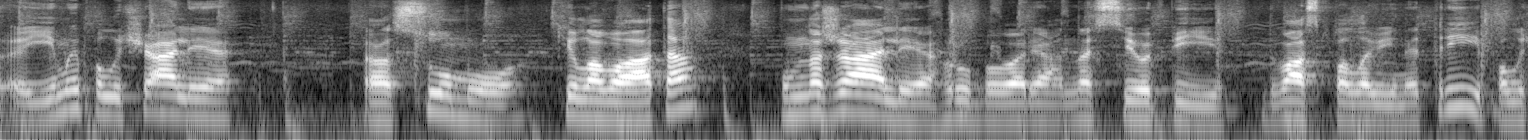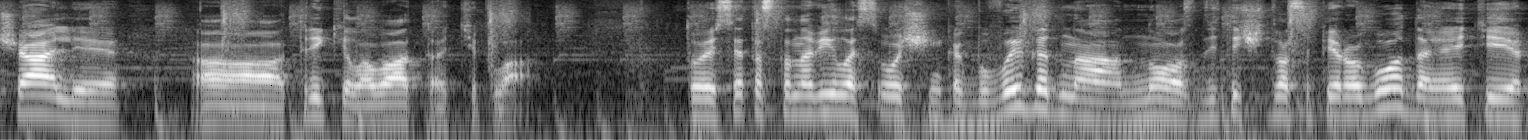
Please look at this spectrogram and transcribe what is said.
И мы получали э, сумму киловатта, умножали, грубо говоря, на COP 2,5-3 и получали э, 3 киловатта тепла. То есть это становилось очень как бы выгодно, но с 2021 года эти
